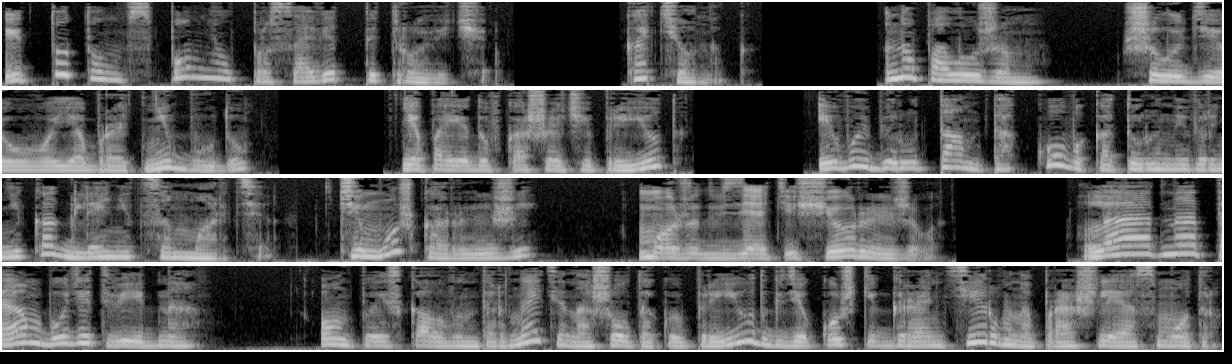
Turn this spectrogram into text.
И тут он вспомнил про совет Петровича. Котенок. Ну, положим, шелудеевого я брать не буду. Я поеду в кошачий приют и выберу там такого, который наверняка глянется Марте. Тимошка рыжий, может взять еще рыжего. Ладно, там будет видно. Он поискал в интернете, нашел такой приют, где кошки гарантированно прошли осмотр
